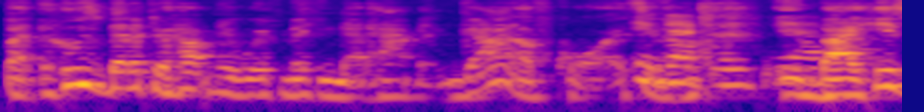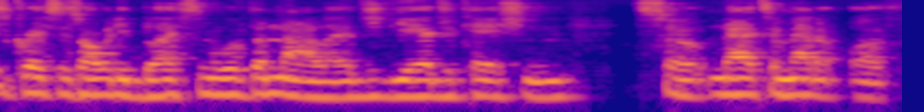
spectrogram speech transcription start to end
But who's better to help me with making that happen? God, of course. You know, Exactly. Yeah. by His grace, has already blessed me with the knowledge, the education. So now it's a matter of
